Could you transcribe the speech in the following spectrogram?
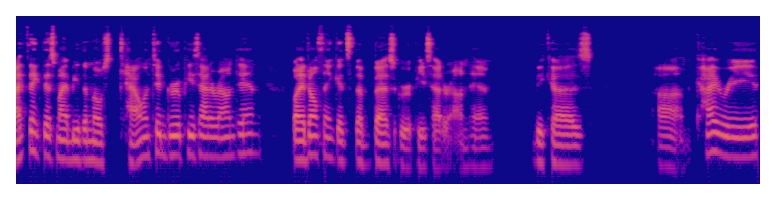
I think this might be the most talented group he's had around him, but I don't think it's the best group he's had around him because um, Kyrie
